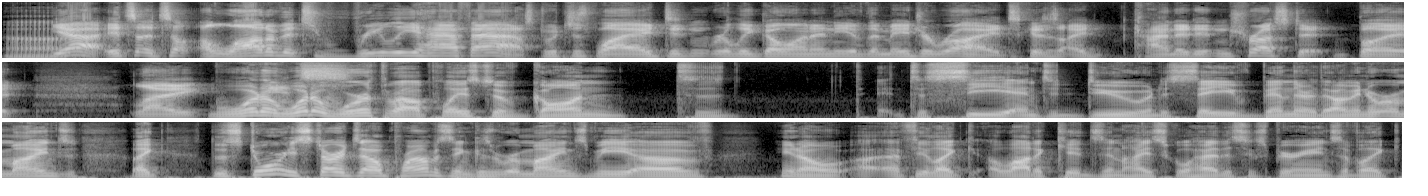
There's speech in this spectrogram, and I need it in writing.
Uh, yeah, it's it's a, a lot of it's really half-assed, which is why I didn't really go on any of the major rides because I kind of didn't trust it. But like, What a what a worthwhile place to have gone to to see and to do and to say you've been there though. I mean it reminds like the story starts out promising because it reminds me of you know, I feel like a lot of kids in high school had this experience of like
